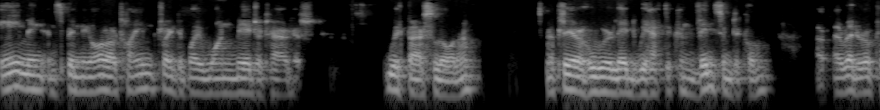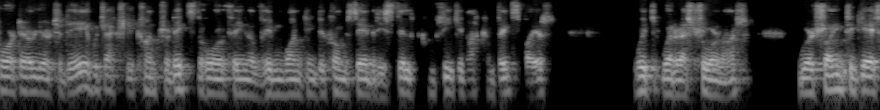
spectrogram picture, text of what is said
aiming and spending all our time trying to buy one major target with Barcelona, a player who we're led, we have to convince him to come. I read a report earlier today which actually contradicts the whole thing of him wanting to come, saying that he's still completely not convinced by it, which, whether that's true or not. We're trying to get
